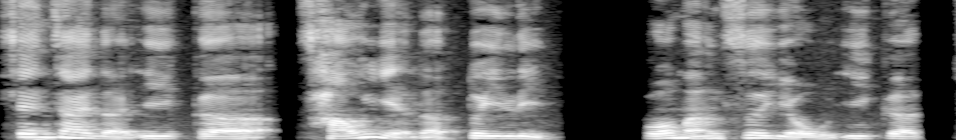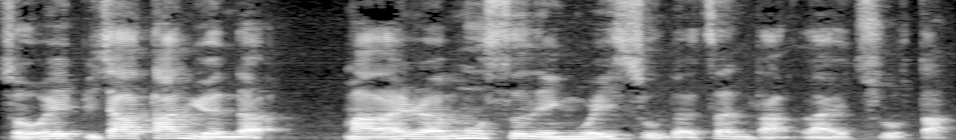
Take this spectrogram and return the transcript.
现在的一个朝野的对立，国盟是由一个所谓比较单元的。马来人穆斯林为主的政党来主导，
